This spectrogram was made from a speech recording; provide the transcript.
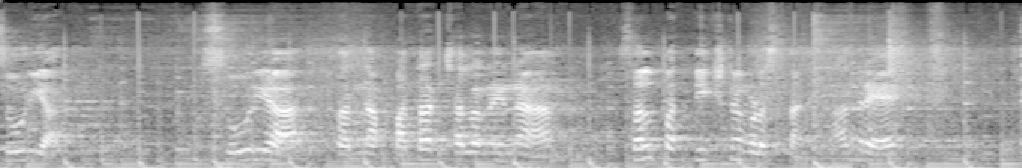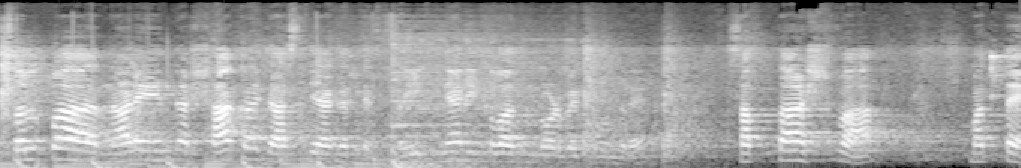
ಸೂರ್ಯ. ಸೂರ್ಯ ತನ್ನ ಪಥ ಚಲನೆಯನ್ನು ಸ್ವಲ್ಪ ತೀಕ್ಷ್ಣಗೊಳಿಸ್ತಾನೆ. ಅಂದರೆ ಸ್ವಲ್ಪ ನಾಳೆಯಿಂದ ಶಾಖ ಜಾಸ್ತಿ ಆಗುತ್ತೆ. ವೈಜ್ಞಾನಿಕವಾಗಿ ನೋಡಬೇಕು ಅಂದರೆ ಸಪ್ತಾಶ್ವ ಮತ್ತು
